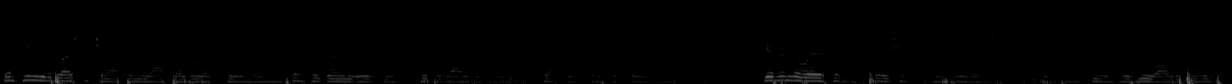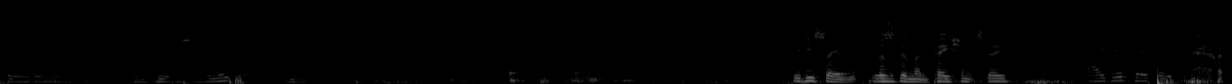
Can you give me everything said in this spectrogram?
Continue to bless the chapel and watch over what's doing here, especially during the week. He's supervising all the construction stuff that's going on. And give him the wisdom and the patience to go through this. And we'll thank you and give you all the praise for it in the end. In Jesus' name we pray. Amen. Did you say wisdom and patience, Dave? I did say patience.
